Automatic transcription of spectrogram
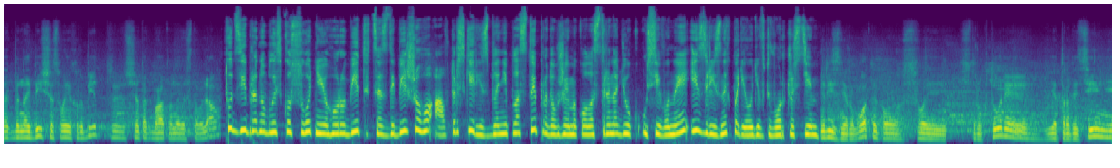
якби найбільше своїх робіт, ще так багато не виставляв. Тут зібрано близько сотні його робіт. Це здебільшого авторські різьблені пласти, продовжує Микола Стринадюк. Усі вони із різних періодів творчості. Різні роботи по своїй структурі. Є традиційні,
